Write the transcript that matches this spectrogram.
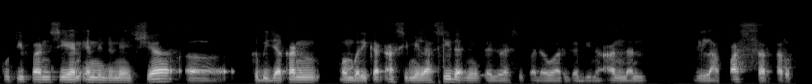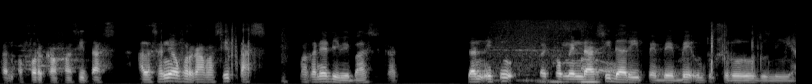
kutipan CNN Indonesia eh, kebijakan memberikan asimilasi dan integrasi pada warga binaan dan di lapas serta rutan over kapasitas. Alasannya over kapasitas, makanya dibebaskan. Dan itu rekomendasi dari PBB untuk seluruh dunia.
